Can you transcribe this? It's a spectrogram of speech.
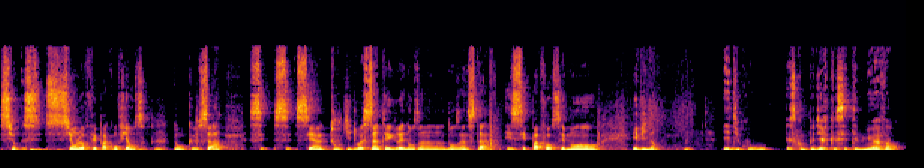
si on, si on leur fait pas confiance. Donc euh, ça, c'est un tout qui doit s'intégrer dans un dans un staff. Et c'est pas forcément évident. Et du coup, est-ce qu'on peut dire que c'était mieux avant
